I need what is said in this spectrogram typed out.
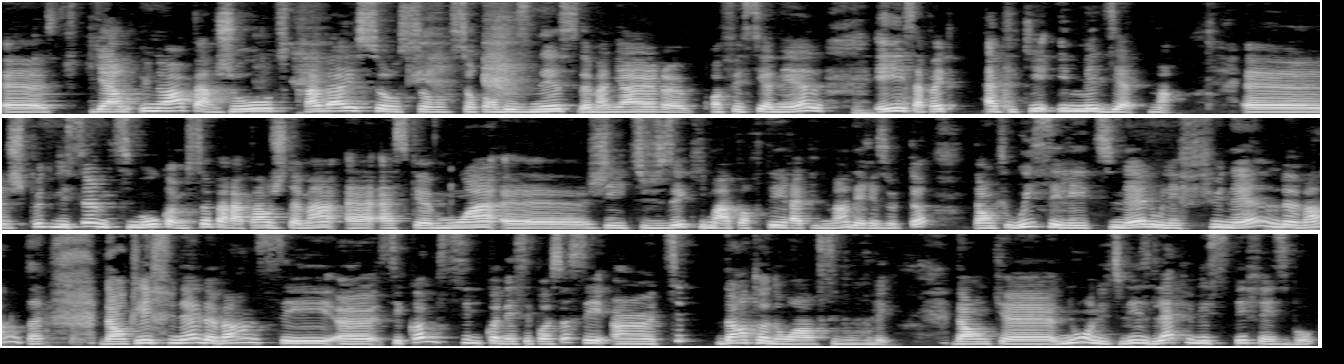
Tu gardes une heure par jour, tu travailles sur, sur, ton business de manière professionnelle et ça peut être appliqué immédiatement. Euh, je peux te glisser un petit mot comme ça par rapport justement à, ce que moi euh, j'ai utilisé qui m'a apporté rapidement des résultats. Donc oui, c'est les tunnels ou les funnels de vente. Donc les funnels de vente, c'est euh, c'est comme si vous connaissez pas ça, c'est un type d'entonnoir si vous voulez. Donc, euh, nous, on utilise la publicité Facebook.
